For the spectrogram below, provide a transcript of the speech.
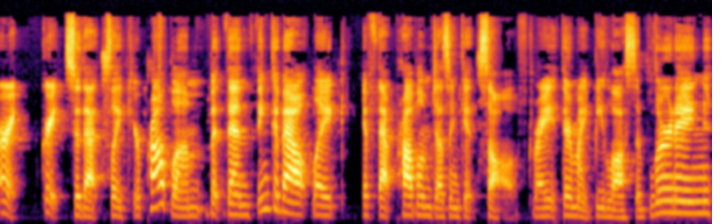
All right, great. So that's like your problem. But then think about like if that problem doesn't get solved, right? There might be loss of learning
